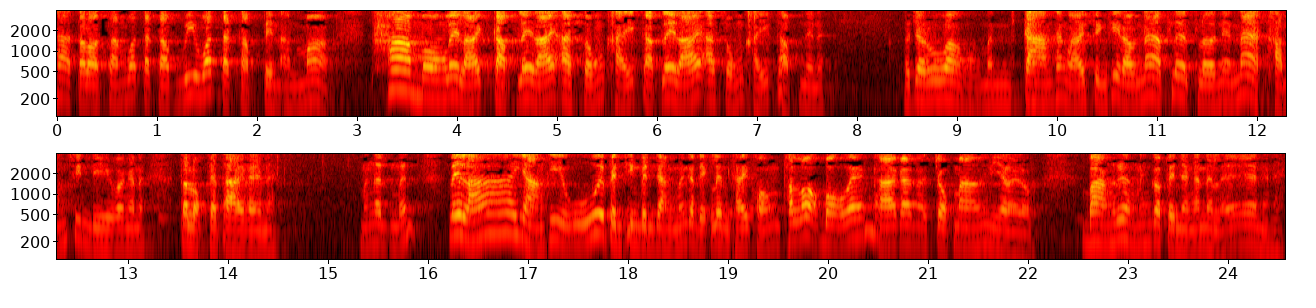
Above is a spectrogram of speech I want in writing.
ชาติตลอดสังวัตกับวิวัตกับเป็นอันมาก ถ้ามองหลายๆกับหลายๆอสงไขยกับหลายๆอสงไขยกับเนี่ยนะเราจะรู้ว่ามันกามทั้งหลายสิ่งที่เราหน้าเพลิดเพลินเนี่ยหน้าขำสิ้นดีว่างั้นนะตลกกระตายไปนะ มันก็เหมือนหลายๆอย่างที่โอ้ยเป็นจริงเป็นจังเหมือนกับเด็กเล่นขายของทะเลาะเบาแวงด่ากันจบมาไม่มีอะไรหรอกบางเรื่องนี่ก็เป็นอย่างนั้นนั่นแหละนี่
